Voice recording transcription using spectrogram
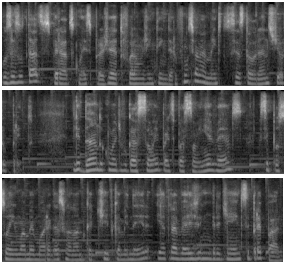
Os resultados esperados com esse projeto foram de entender o funcionamento dos restaurantes de Ouro Preto, lidando com a divulgação e participação em eventos, se possuem uma memória gastronômica típica mineira e através de ingredientes e preparo.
